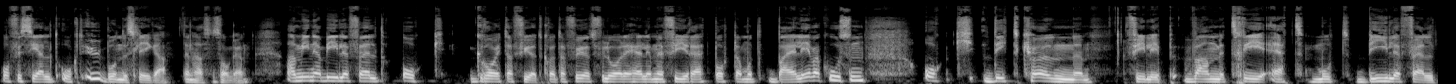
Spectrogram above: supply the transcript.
officiellt åkt ur Bundesliga den här säsongen. Amina Bielefeld och Greuther Fürth. Greuther Fürth förlorade i helgen med 4-1 borta mot Bayer Leverkusen. Och ditt Köln, Filip, vann med 3-1 mot Bielefeld,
